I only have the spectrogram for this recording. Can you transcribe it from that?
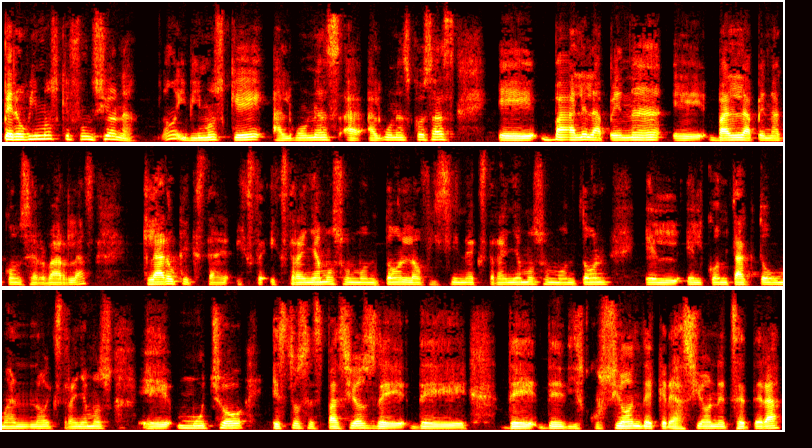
pero vimos que funciona, ¿no? Y vimos que algunas, algunas cosas eh, vale la pena, eh, vale la pena conservarlas. Claro que extrañamos un montón la oficina, extrañamos un montón el, contacto humano, extrañamos eh, mucho estos espacios de, discusión, de creación, etcétera,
